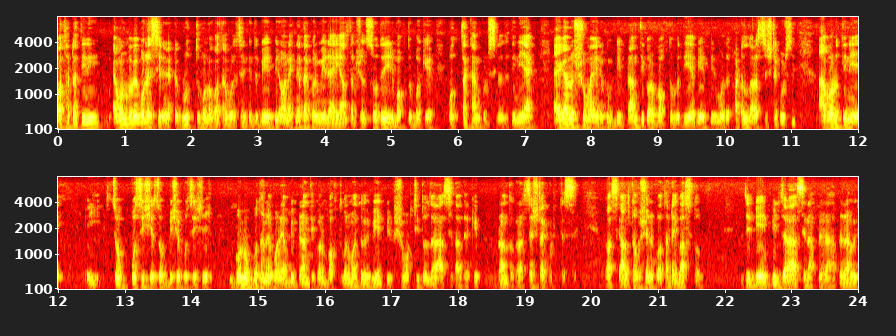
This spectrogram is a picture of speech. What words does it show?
কথাটা তিনি এমনভাবে বলেছিলেন, একটা গুরুত্বপূর্ণ কথা বলছেন। কিন্তু বিএনপির অনেক নেতাকর্মীরা এই আলতাফ হোসেন চৌধুরীর বক্তব্যকে প্রত্যাখ্যান করছিলেন যে তিনি এক এগারোর সময় এরকম বিভ্রান্তিকর বক্তব্য দিয়ে বিএনপির মধ্যে ফাটল ধরার চেষ্টা করছে। আবারও তিনি এই পঁচিশে, চব্বিশে, পঁচিশে গণঅভ্যুত্থানের পরে বিভ্রান্তিকর বক্তব্যের মাধ্যমে বিএনপির সমর্থিত যারা আছে তাদেরকে বিভ্রান্ত করার চেষ্টা করতেছে। তো আজকে আলতাফ হোসেনের কথাটাই বাস্তব। যে বিএনপির যারা আছেন আপনারা আপনারা ওই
